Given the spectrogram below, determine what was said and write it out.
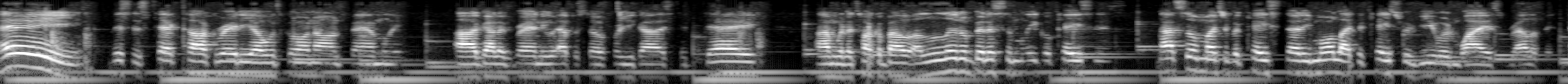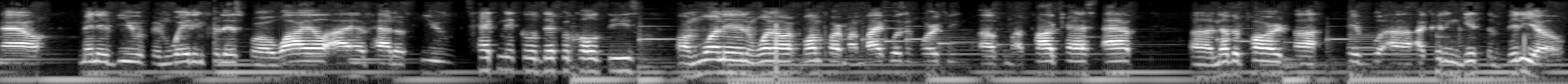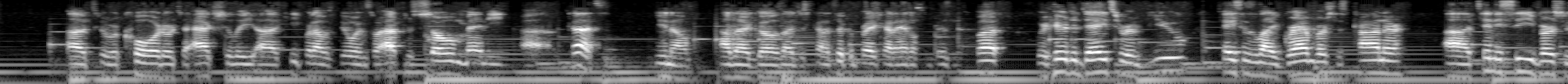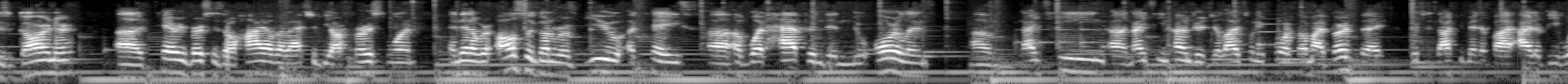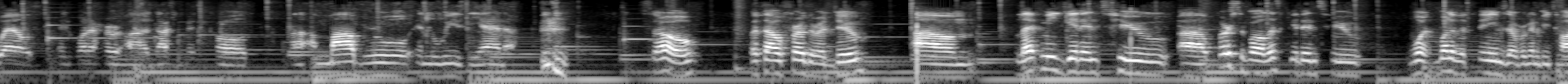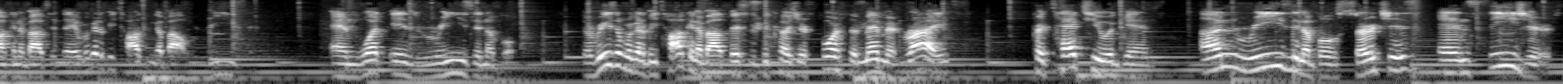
Hey, this is Tech Talk Radio. What's going on, family? Uh, I got a brand new episode for you guys today. I'm going to talk about a little bit of some legal cases. Not so much of a case study, more like a case review and why it's relevant. Now, many of you have been waiting for this for a while. I have had a few technical difficulties on one end and one, one part my mic wasn't working uh, for my podcast app. Uh, another part, uh, uh, I couldn't get the video uh, to record or to actually uh, keep what I was doing. So after so many uh, cuts, you know how that goes. I just kind of took a break, had to handle some business. But we're here today to review cases like Graham versus Connor, uh, Tennessee versus Garner, uh, Terry versus Ohio. That'll actually be our first one. And then we're also going to review a case of what happened in New Orleans um, 19, 1900, July 24th, on my birthday which is documented by Ida B. Wells in one of her uh, documents called uh, A Mob Rule in Louisiana. so, without further ado, um, let me get into, uh, first of all, let's get into what one of the themes that we're going to be talking about today. We're going to be talking about reason and what is reasonable. The reason we're going to be talking about this is because your Fourth Amendment rights protect you against unreasonable searches and seizures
